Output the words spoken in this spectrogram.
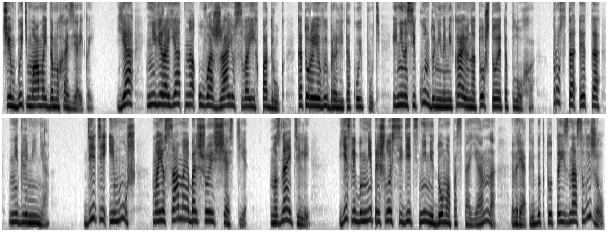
чем быть мамой-домохозяйкой. Я невероятно уважаю своих подруг, которые выбрали такой путь, и ни на секунду не намекаю на то, что это плохо. Просто это не для меня. Дети и муж — мое самое большое счастье. Но знаете ли, если бы мне пришлось сидеть с ними дома постоянно, вряд ли бы кто-то из нас выжил.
